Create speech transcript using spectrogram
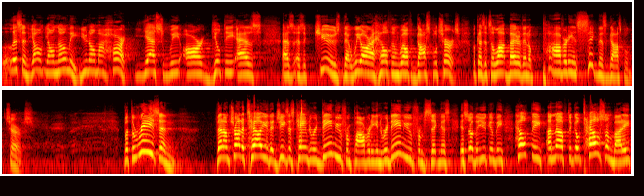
listen? Y'all, y'all know me. You know my heart. Yes, we are guilty as, as, as accused that we are a health and wealth gospel church because it's a lot better than a poverty and sickness gospel church. But the reason that I'm trying to tell you that Jesus came to redeem you from poverty and to redeem you from sickness is so that you can be healthy enough to go tell somebody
